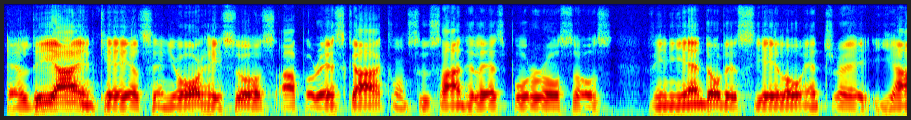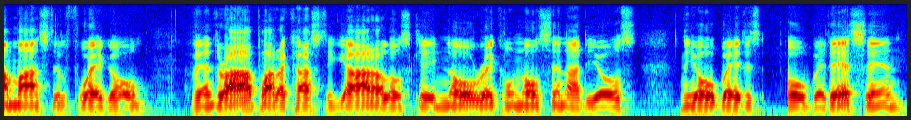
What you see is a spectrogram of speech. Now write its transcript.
El día en que el Señor Jesús aparezca con sus ángeles poderosos, viniendo del cielo entre llamas del fuego, vendrá para castigar a los que no reconocen a Dios ni obede obedecen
